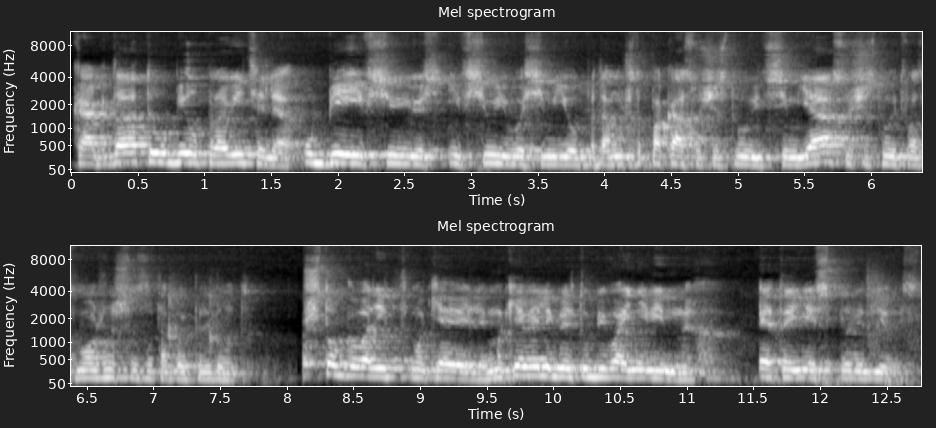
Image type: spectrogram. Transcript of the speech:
Когда ты убил правителя, убей всю ее, и всю его семью, потому что пока существует семья, существует возможность, что за тобой придут. Что говорит Макиавелли? Макиавелли говорит, убивай невинных. Это и есть справедливость.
